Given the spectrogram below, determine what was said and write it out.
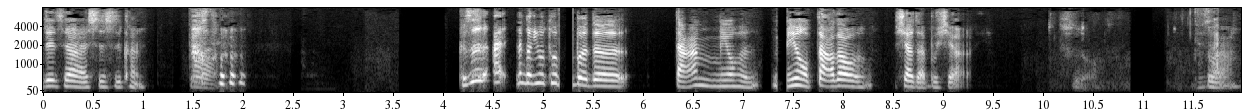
这次要来试试看。对，可是哎，那个 YouTube 的档案没有很没有大到下载不下来，是哦，可是对啊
